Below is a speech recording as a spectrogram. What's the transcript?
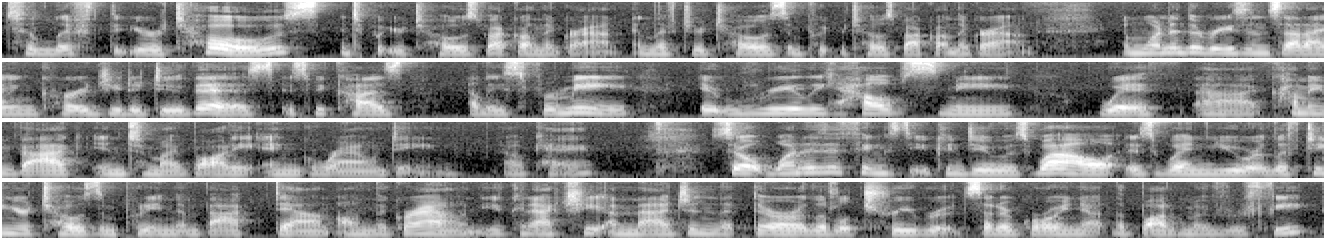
to lift your toes and to put your toes back on the ground, and lift your toes and put your toes back on the ground. And one of the reasons that I encourage you to do this is because, at least for me, it really helps me with uh, coming back into my body and grounding. Okay. So, one of the things that you can do as well is when you are lifting your toes and putting them back down on the ground, you can actually imagine that there are little tree roots that are growing out the bottom of your feet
